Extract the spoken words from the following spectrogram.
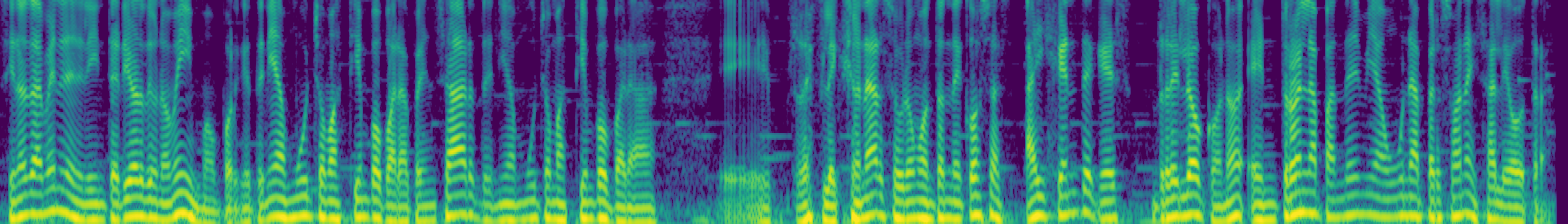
sino también en el interior de uno mismo, porque tenías mucho más tiempo para pensar, tenías mucho más tiempo para eh, reflexionar sobre un montón de cosas. Hay gente que es re loco, ¿no? Entró en la pandemia una persona y sale otra.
